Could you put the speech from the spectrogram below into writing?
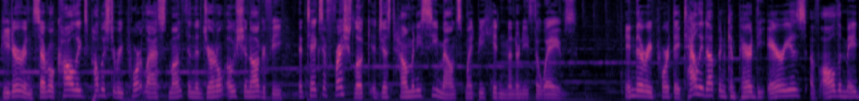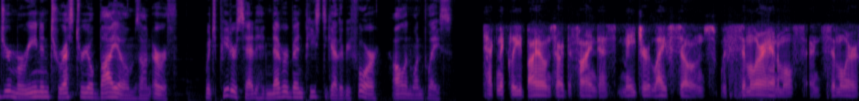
Peter and several colleagues published a report last month in the journal Oceanography that takes a fresh look at just how many seamounts might be hidden underneath the waves. In their report, they tallied up and compared the areas of all the major marine and terrestrial biomes on Earth, which Peter said had never been pieced together before all in one place. Technically, biomes are defined as major life zones with similar animals and similar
